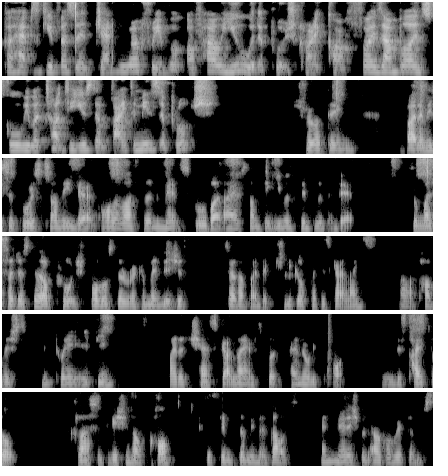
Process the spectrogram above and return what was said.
perhaps give us a general framework of how you would approach chronic cough? For example, in school, we were taught to use the vitamins approach. Sure thing. Vitamins approach is something that all of us learn in med school, but I have something even simpler than that. So my suggested approach follows the recommendations set up by the Clinical Practice Guidelines, uh, published in 2018 by the CHEST Guideline Expert Panel Report. It is titled Classification of Cough a Symptom in Adults and Management Algorithms.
